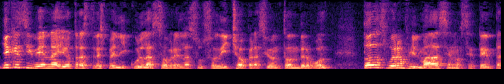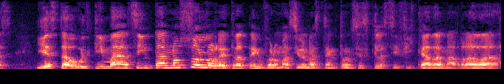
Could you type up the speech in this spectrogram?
ya que si bien hay otras tres películas sobre la susodicha Operación Thunderbolt, todas fueron filmadas en los 70s, y esta última cinta no solo retrata información hasta entonces clasificada, narrada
